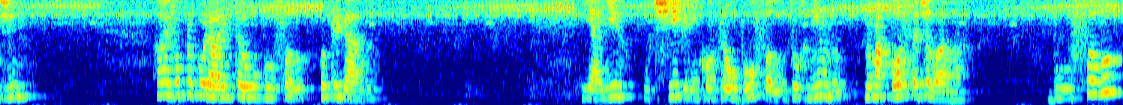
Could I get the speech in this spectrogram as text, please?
Entendi. Ai, vou procurar então o búfalo. Obrigado. E aí o tigre encontrou o búfalo dormindo numa poça de lama. Búfalo?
